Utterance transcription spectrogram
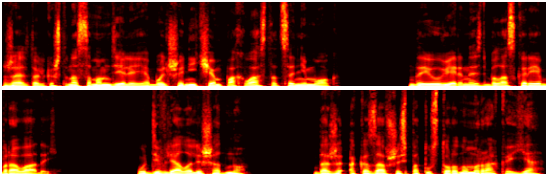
Жаль только, что на самом деле я больше ничем похвастаться не мог. Да и уверенность была скорее бравадой. Удивляло лишь одно. Даже оказавшись по ту сторону мрака, я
